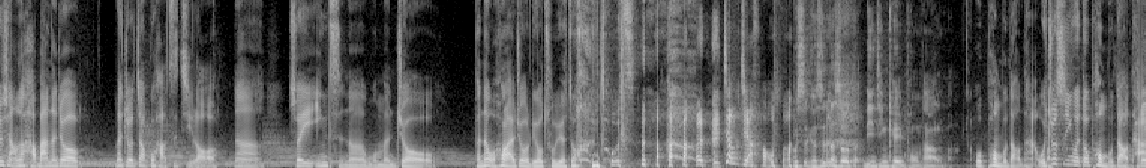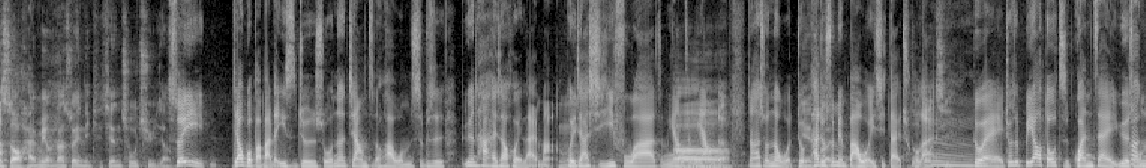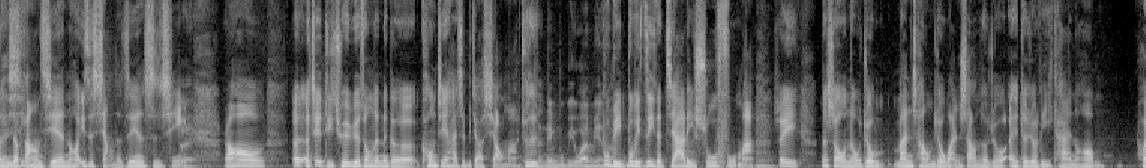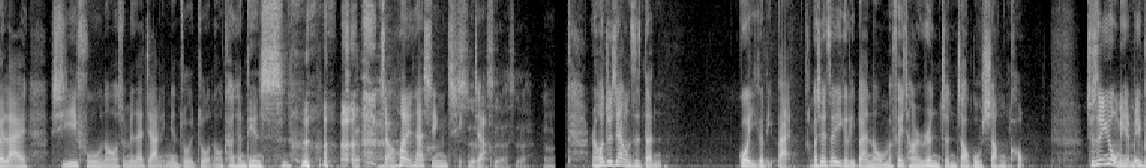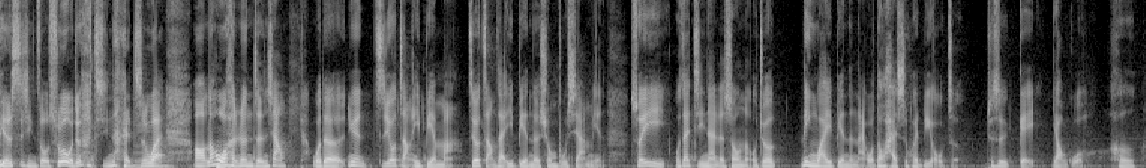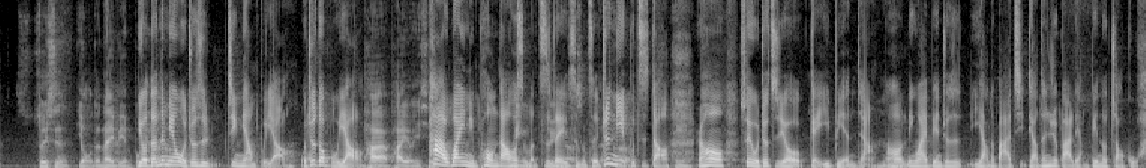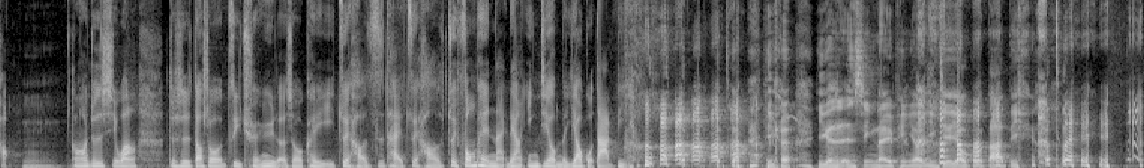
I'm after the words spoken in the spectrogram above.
就想说，好吧，那就那就照顾好自己喽。那所以因此呢，我们就反正我后来就溜出月中很多次，这样讲好吗？不是，可是那时候他你已经可以碰他了嘛？我碰不到他，我就是因为都碰不到他，那时候还没有，那所以你先出去这样。所以腰果爸爸的意思就是说，那这样子的话，我们是不是因为他还是要回来嘛，回家洗衣服啊，怎么样怎么样的？啊那他说，那我就他就顺便把我一起带出来对，就是不要都只关在月中的你的房间，然后一直想着这件事情。然后，而而且的确月中的那个空间还是比较小嘛，就是肯定不比外面啊，不比不比自己的家里舒服嘛。所以那时候呢，我就蛮长，我们就晚上之后就哎，这就离开，然后。回来洗衣服，然后顺便在家里面坐一坐，然后看看电视，转换一下心情，这样。是啊是啊，嗯，然后就这样子等过一个礼拜，而且这一个礼拜呢，我们非常认真照顾伤口，就是因为我们也没别的事情做，除了我就是 挤奶之外，哦，然后我很认真，像我的，因为只有长一边嘛，只有长在一边的胸部下面，所以我在挤奶的时候呢，我就另外一边的奶我都还是会留着，就是给腰果喝，所以是有的那一边有的那边我就是尽量不要，我就都不要，怕怕有一些怕万一你碰到或什么之类啊什么之类，就是你也嗯不知道。然后，所以我就只有给一边这样，然后另外一边就是一样的把它挤掉，但是就把两边都照顾好。嗯，然后就是希望，就是到时候自己痊愈的时候，可以以最好的姿态、最好的、最丰沛的奶量迎接我们的腰果大地。一个一个人形奶瓶要迎接腰果大帝，对。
